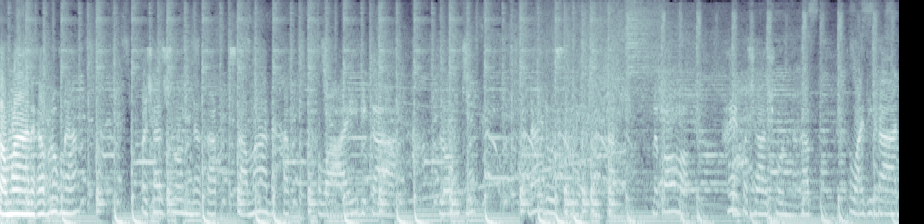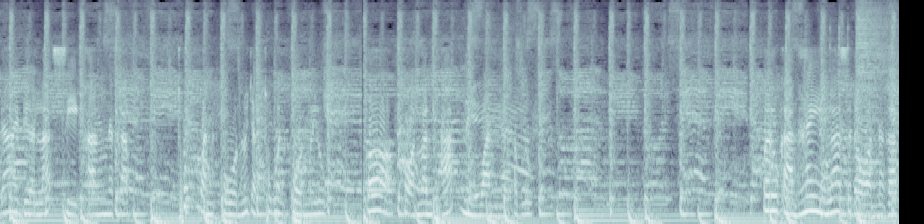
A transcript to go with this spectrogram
ต่อมานะครับลูกนะ ประชาชนนะครับสามารถนะครับถวายดีการ้องทุกข์ได้โดยสะดวกนะครับ แล้วก็ให้ประชาชนนะครับถวายดีกาได้เดือนละ 4 ครั้งนะครับ วันโกนรู้จักทุกวันโกนไหมลูก ก็ก่อนวันพระหนึ่งวันนะครับลูกเปิดโอกาสให้ราษฎรนะครับ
